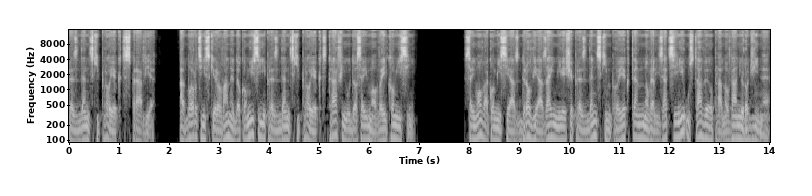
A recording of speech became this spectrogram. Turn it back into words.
prezydencki projekt w sprawie aborcji skierowany do komisji i prezydencki projekt trafił do Sejmowej Komisji. Sejmowa Komisja Zdrowia zajmie się prezydenckim projektem nowelizacji ustawy o planowaniu rodziny.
